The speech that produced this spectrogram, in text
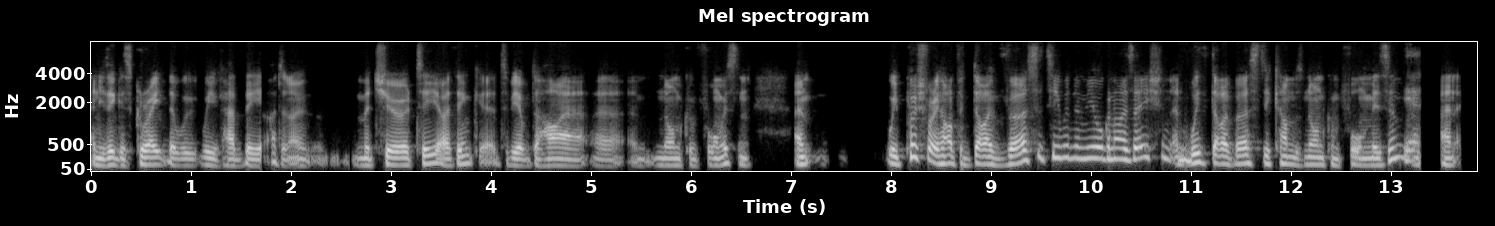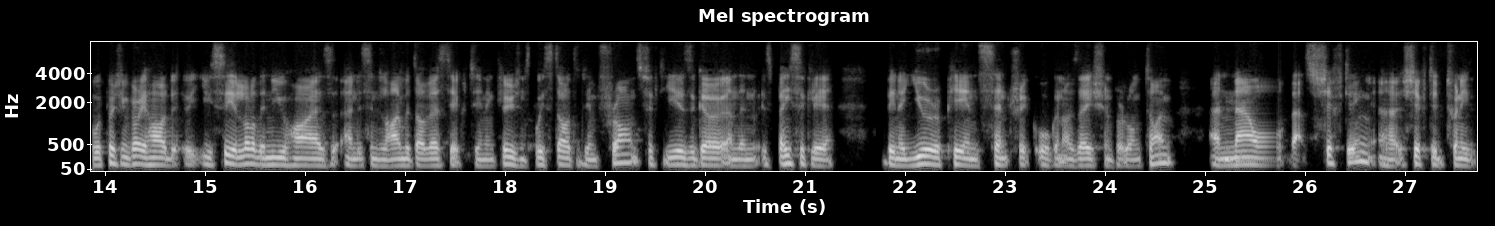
and you think it's great that we, we've had the i don't know maturity i think uh, to be able to hire uh, a non-conformist. And and we push very hard for diversity within the organization and with diversity comes non-conformism yeah. and we're pushing very hard you see a lot of the new hires and it's in line with diversity equity and inclusion we started in france 50 years ago and then it's basically been a European centric organization for a long time. And mm-hmm. now that's shifting. Uh, shifted 20,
